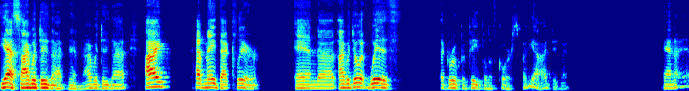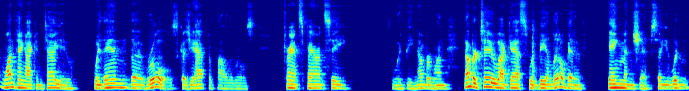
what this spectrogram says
Yes, I would do that, Vin. I would do that. I have made that clear and uh, I would do it with a group of people, of course. But yeah, I'd do that. And uh, one thing I can tell you within the rules, because you have to follow the rules, transparency would be number one. Number two, I guess, would be a little bit of gamemanship. So you wouldn't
